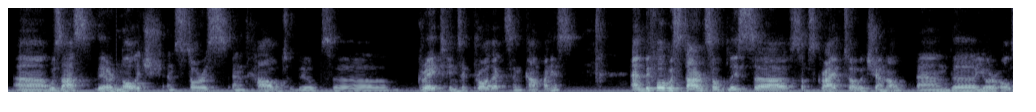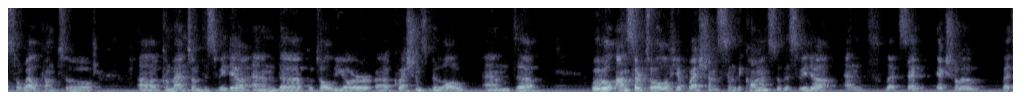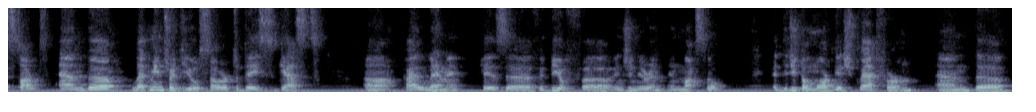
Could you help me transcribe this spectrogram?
uh, with us their knowledge and stories and how to build uh, great fintech products and companies. And before we start, so please subscribe to our channel, and you're also welcome to uh, comment on this video and uh, put all your uh, questions below. And we will answer to all of your questions in the comments to this video. And let's actually let's start. And let me introduce our today's guest, Kyle Lamy. He's a VP of uh, engineering in Maxwell, a digital mortgage platform, and uh,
